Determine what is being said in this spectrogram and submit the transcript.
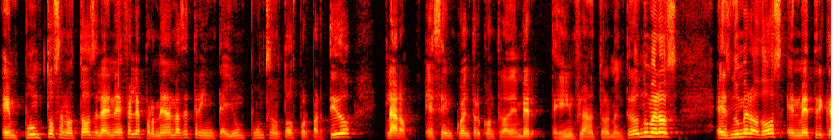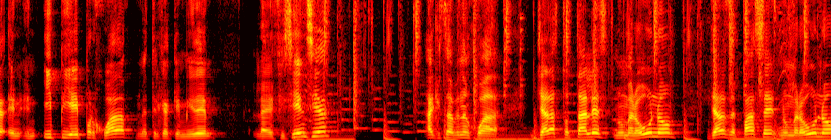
en puntos anotados de la NFL, promedian más de 31 puntos anotados por partido. Claro, ese encuentro contra Denver te inflan actualmente los números. Es número 2 en métrica, en, en EPA por jugada, métrica que mide la eficiencia. Aquí está viendo en jugada. Yardas totales, número uno. Yardas de pase, número uno.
